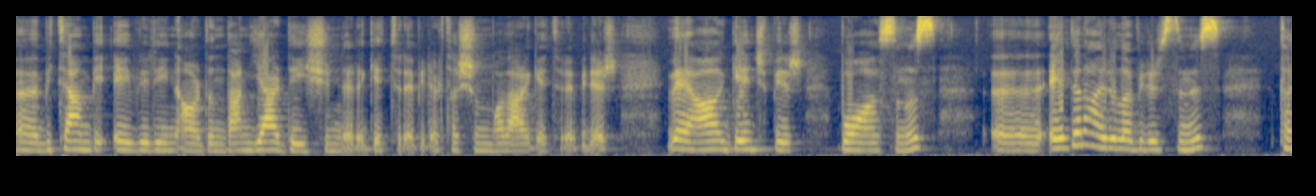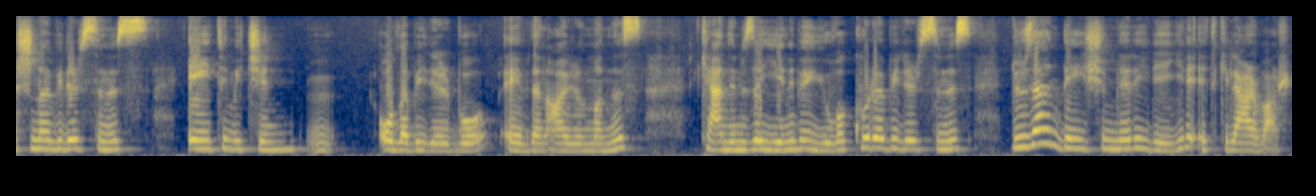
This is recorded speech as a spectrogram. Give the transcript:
e, biten bir evliliğin ardından yer değişimleri getirebilir taşınmalar getirebilir veya genç bir boğasınız e, evden ayrılabilirsiniz taşınabilirsiniz. Eğitim için olabilir bu evden ayrılmanız kendinize yeni bir yuva kurabilirsiniz. Düzen değişimleri ile ilgili etkiler var.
